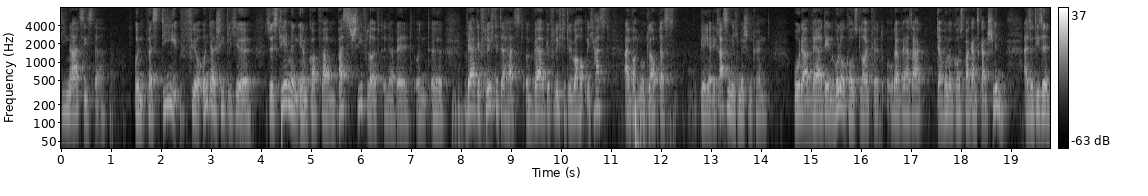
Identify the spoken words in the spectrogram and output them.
die Nazis da. Und was die für unterschiedliche Systeme in ihrem Kopf haben, was schiefläuft in der Welt und äh, wer Geflüchtete hasst und wer Geflüchtete überhaupt nicht hasst, einfach nur glaubt, dass wir ja die Rassen nicht mischen können. Oder wer den Holocaust leugnet oder wer sagt, der Holocaust war ganz, ganz schlimm. Also diese,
